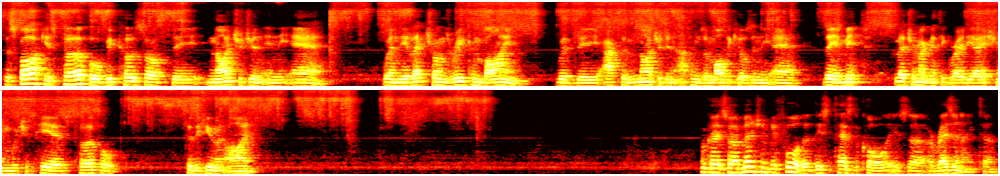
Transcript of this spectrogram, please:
The spark is purple because of the nitrogen in the air. When the electrons recombine with the atom, nitrogen atoms and molecules in the air, they emit electromagnetic radiation which appears purple to the human eye. Okay, so I mentioned before that this Tesla coil is a, a resonator.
